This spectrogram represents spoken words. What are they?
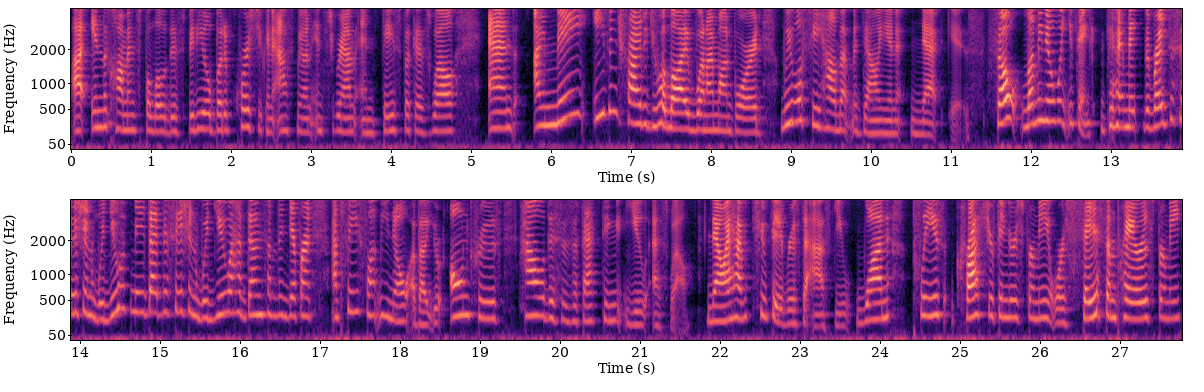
uh, in the comments below this video. But of course, you can ask me on Instagram and Facebook as well. And I may even try to do a live when I'm on board. We will see how that medallion net is. So let me know what you think. Did I make the right decision? Would you have made that decision? Would you have done something different? And please let me know about your own cruise, how this is affecting you as well. Now, I have two favors to ask you. One, please cross your fingers for me or say some prayers for me.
